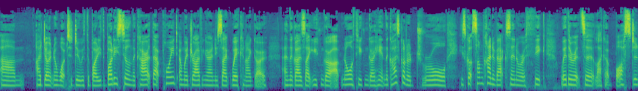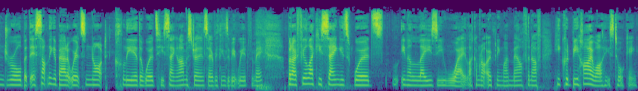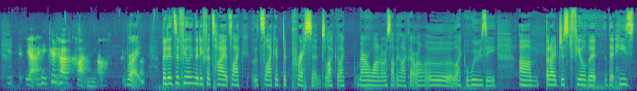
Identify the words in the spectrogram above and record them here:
um, "I don't know what to do with the body." The body's still in the car at that point, and we're driving around. He's like, "Where can I go?" And the guy's like, "You can go up north. You can go here." And the guy's got a drawl. He's got some kind of accent or a thick, whether it's a like a Boston drawl, but there's something about it where it's not clear the words he's saying. And I'm Australian, so everything's a bit weird for me. But I feel like he's saying his words in a lazy way, like I'm not opening my mouth enough. He could be high while he's talking. Yeah, he could have cotton mouth. Right. But it's a feeling that if it's high, it's like it's like a depressant, like like marijuana or something like that. Where I'm like, Ugh, like woozy. Um, but I just feel that that he's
